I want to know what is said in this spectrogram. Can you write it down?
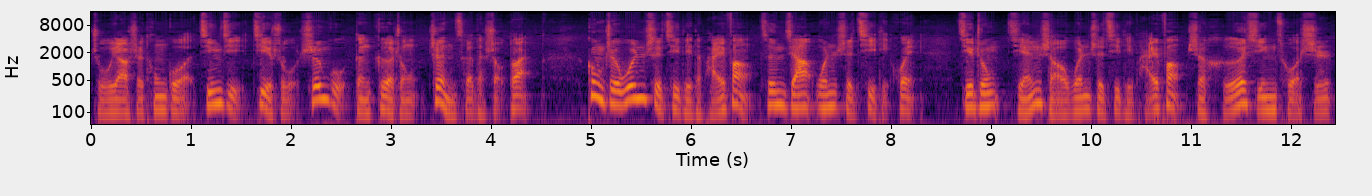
主要是通过经济、技术、生物等各种政策的手段，控制温室气体的排放，增加温室气体汇。其中，减少温室气体排放是核心措施。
